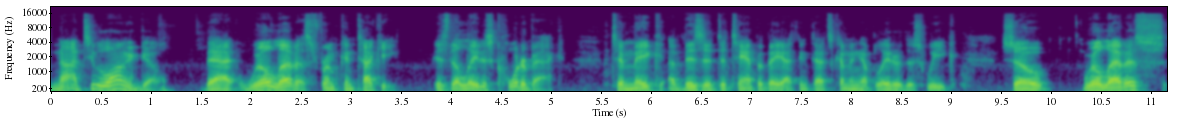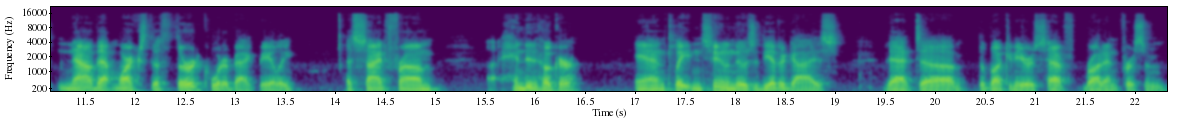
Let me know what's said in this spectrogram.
not too long ago that Will Levis from Kentucky is the latest quarterback to make a visit to Tampa Bay. I think that's coming up later this week. So, Will Levis, now that marks the third quarterback, Bailey, aside from uh, Hendon Hooker and Clayton Tune. Those are the other guys that uh, the Buccaneers have brought in for some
